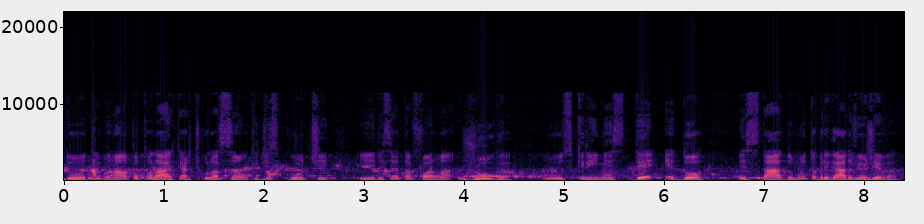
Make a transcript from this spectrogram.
do Tribunal Popular, que é a articulação que discute e, de certa forma, julga os crimes de e do Estado. Muito obrigado, viu, Giva?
